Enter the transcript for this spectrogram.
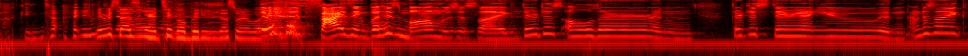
fucking time, They were sizing your tickle bitties. That's what it was. they were just sizing. But his mom was just like, they're just older and they're just staring at you. And I'm just like,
